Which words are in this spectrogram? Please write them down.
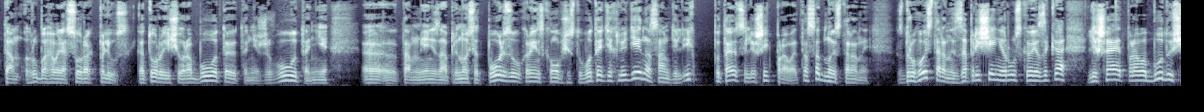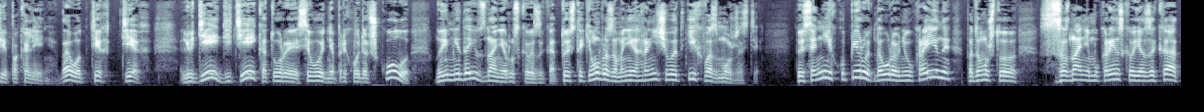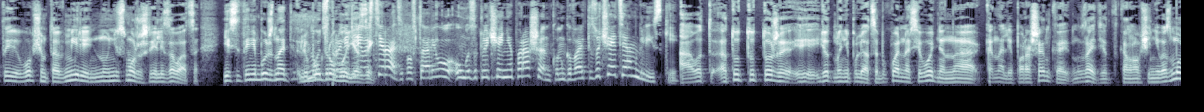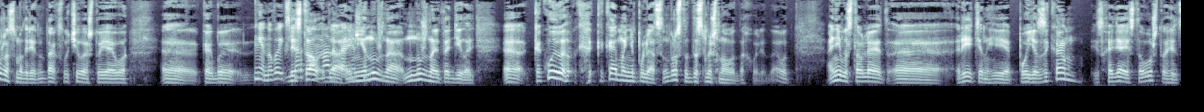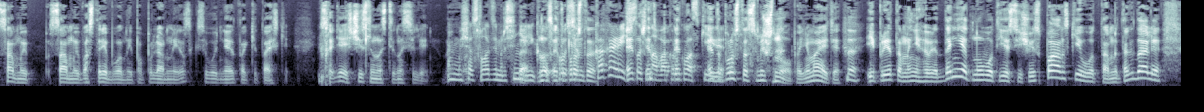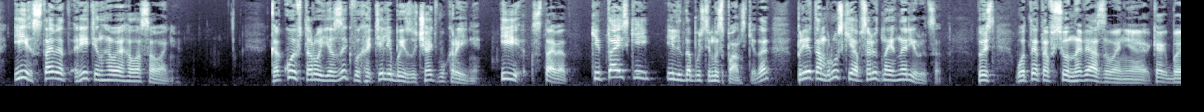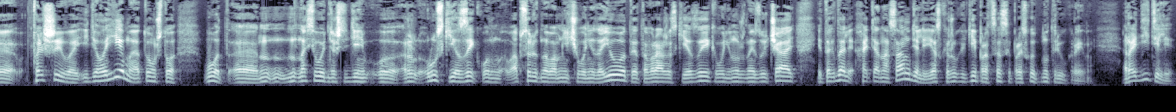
там, грубо говоря, 40 плюс, которые еще работают, они живут, они э, там, я не знаю, приносят пользу украинскому обществу. Вот этих людей, на самом деле, их пытаются лишить права. Это с одной стороны. С другой стороны, запрещение русского языка лишает права будущее поколение. Да, вот тех, тех людей, детей, которые сегодня приходят в школу, но им не дают знания русского языка. То есть, таким образом, они ограничивают их возможности. То есть они их купируют на уровне Украины, потому что с сознанием украинского языка ты, в общем-то, в мире ну, не сможешь реализоваться. Если ты не будешь знать любой ну, другой язык. ради, повторю умозаключение Порошенко. Он говорит, изучайте английский. А вот а тут, тут тоже идет манипуляция. Буквально сегодня на канале Порошенко, ну, знаете, этот канал вообще невозможно смотреть, но так случилось, что я его э, как бы не, ну вы эксперт, листал, надо, да, конечно. и мне нужно, нужно это делать. Э, какую, какая манипуляция? Ну, просто до смешного доходит. Да? Вот они выставляют э, рейтинги по языкам, исходя из того, что говорит, самый, самый востребованный популярный язык сегодня это китайский, исходя из численности населения. Да, Мы сейчас Владимир Синельникова да, ну, спросим, просто, какая речь это, слышна это, вокруг это, вас в Киеве? Это просто смешно, понимаете? Да. И при этом они говорят, да нет, ну вот есть еще испанский, вот там и так далее, и ставят рейтинговое голосование. Какой второй язык вы хотели бы изучать в Украине? И ставят китайский или, допустим, испанский, да? При этом русский абсолютно игнорируется. То есть вот это все навязывание как бы фальшивой идеологемы о том, что вот э, на сегодняшний день э, русский язык, он абсолютно вам ничего не дает, это вражеский язык, его не нужно изучать и так далее. Хотя на самом деле я скажу, какие процессы происходят внутри Украины. Родители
